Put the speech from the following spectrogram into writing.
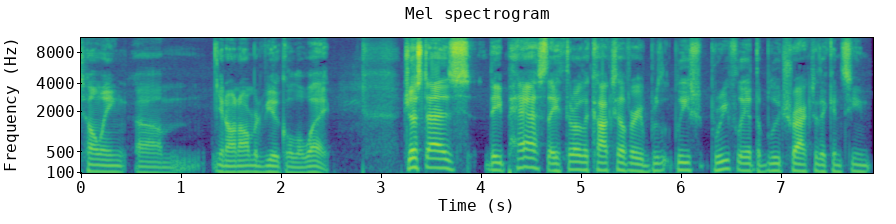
towing, um, you know, an armored vehicle away. Just as they pass, they throw the cocktail very briefly at the blue tractor that can see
